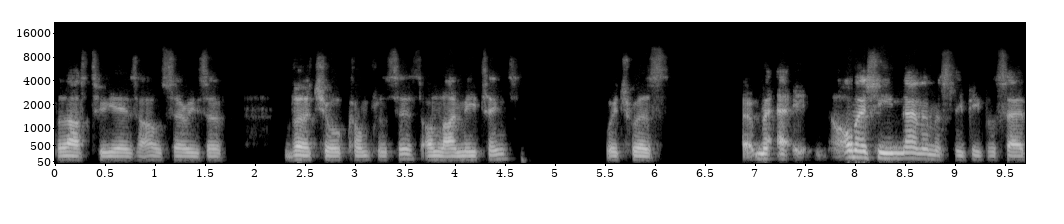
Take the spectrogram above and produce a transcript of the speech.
the last two years a whole series of virtual conferences, online meetings, which was um, uh, almost unanimously people said,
